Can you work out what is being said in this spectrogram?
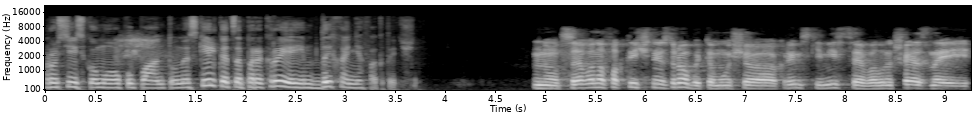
російському окупанту? Наскільки це перекриє їм дихання, фактично? Ну це воно фактично і зробить, тому що Кримське міст це величезний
